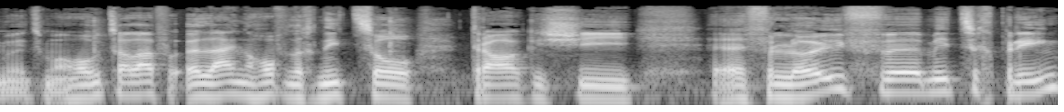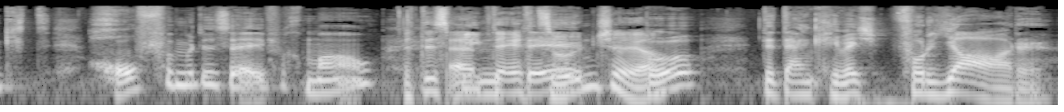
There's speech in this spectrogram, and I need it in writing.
jetzt mal Holz anlegen, hoffentlich nicht so tragische äh, Verläufe äh, mit sich bringt. Hoffen wir das einfach mal. Ähm, Das bleibt echt zu der- wünschen, ja. Oh, dann denke ich, weißt, vor Jahren,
